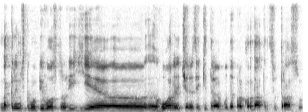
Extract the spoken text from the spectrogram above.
на Кримському півострові є е, гори, через які треба буде прокладати цю трасу,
